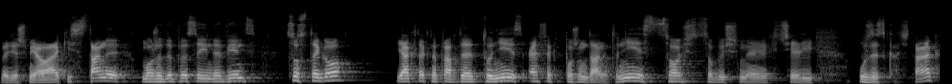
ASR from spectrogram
będziesz miała jakieś stany może depresyjne, więc co z tego? Jak tak naprawdę to nie jest efekt pożądany, to nie jest coś, co byśmy chcieli uzyskać, tak?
